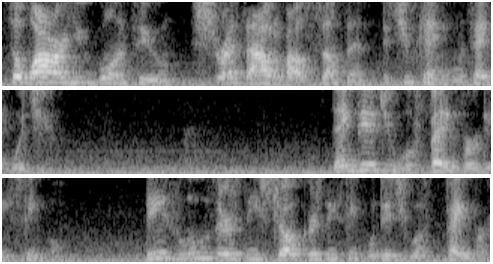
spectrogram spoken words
So why are you going to stress out about something that you can't even take with you? They did you a favor, these people. These losers, these jokers, these people did you a favor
